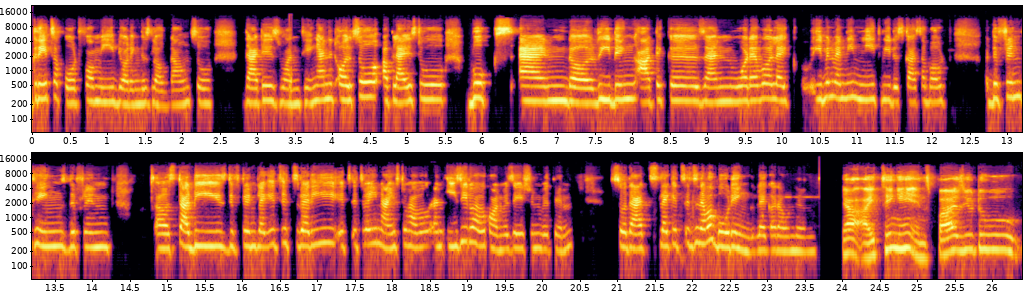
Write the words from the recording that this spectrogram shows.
great support for me during this lockdown. So that is one thing. And it also applies to books and uh, reading articles and whatever. Like even when we meet we discuss about different things different uh, studies different like it's it's very it's it's very nice to have a, easy to have a conversation with him. So that's like it's it's never boring like around him Yeah, I think he inspires you to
